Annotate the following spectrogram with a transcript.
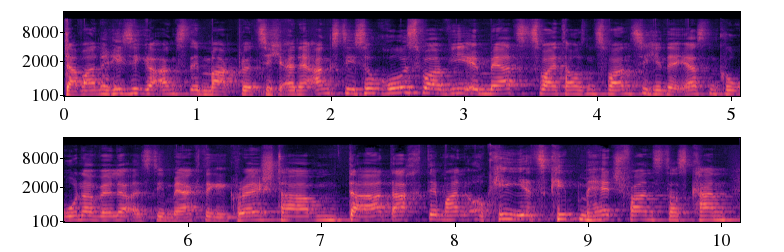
da war eine riesige Angst im Markt plötzlich. Eine Angst, die so groß war wie im März 2020 in der ersten Corona-Welle, als die Märkte gecrashed haben. Da dachte man, okay, jetzt kippen Hedgefonds, das kann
